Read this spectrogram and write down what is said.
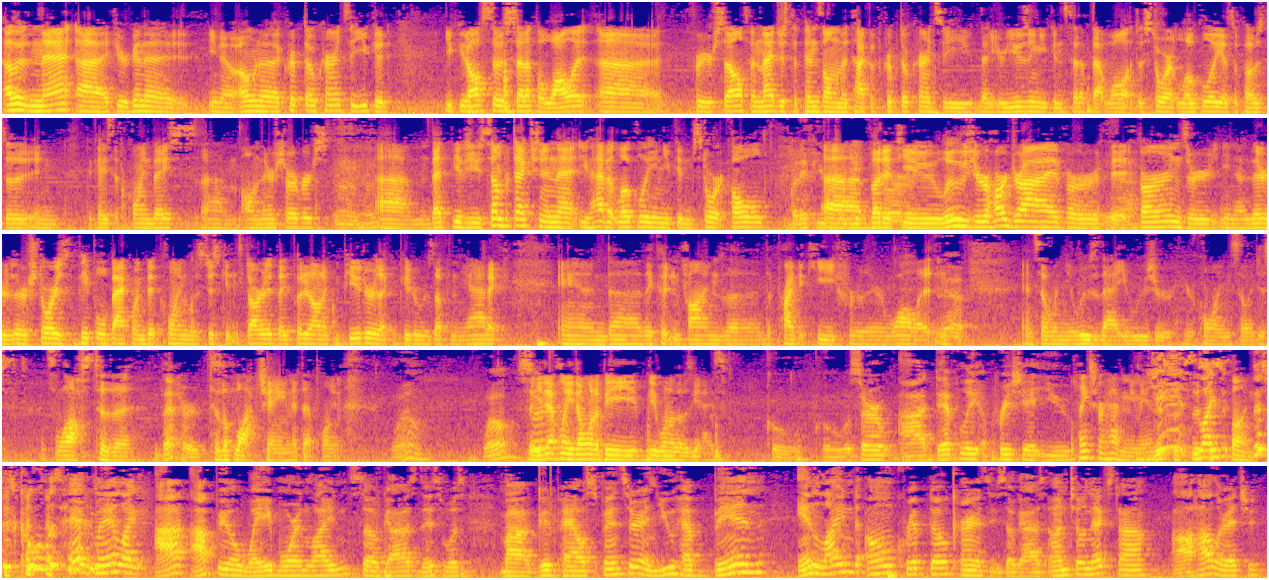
other than that, uh, if you're gonna, you know, own a cryptocurrency, you could, you could also set up a wallet uh, for yourself, and that just depends on the type of cryptocurrency that you're using. You can set up that wallet to store it locally, as opposed to in the case of Coinbase um, on their servers. Mhm. Um, that gives you some protection in that you have it locally and you can store it cold. But if you Uh, but your- if you lose your hard drive or if Yeah. it burns or you know there there are stories of people back when Bitcoin was just getting started they put it on a computer that computer was up in the attic and uh, they couldn't find the the private key for their wallet and, Yeah. And so when you lose that you lose your your coin so it just it's lost to the that hurts. to the blockchain at that point well, well. so you definitely don't want to be be one of those guys cool, cool. Well, sir, I definitely appreciate you thanks for having me man Yes, this is, this like was fun this is cool as heck, man. Like I, I feel way more enlightened. So, guys, this was my good pal Spencer, and you have been enlightened on cryptocurrency. So, guys, until next time, I'll holler at you.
